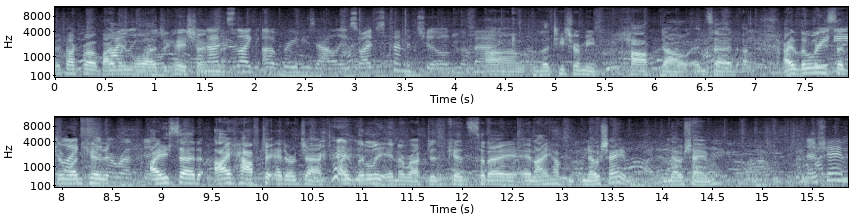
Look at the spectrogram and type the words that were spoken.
we talked about bilingual, education. And that's like up Brady's alley, so I just kind of chilled in the back. um, the teacher and me hopped out and said, I literally Brady, said to like, one kid. I said, I have to interject. I literally interrupted kids today and I have no shame. No shame. no shame.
